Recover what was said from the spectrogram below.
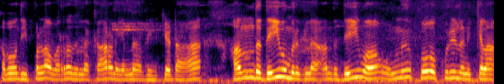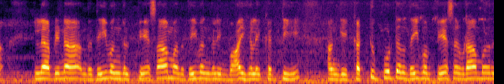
அப்போ வந்து இப்போல்லாம் வர்றதில்ல காரணம் என்ன அப்படின்னு கேட்டால் அந்த தெய்வம் இருக்குல்ல அந்த தெய்வம் ஒன்று போக குறியில் நிற்கலாம் இல்லை அப்படின்னா அந்த தெய்வங்கள் பேசாமல் அந்த தெய்வங்களின் வாய்களை கட்டி அங்கே கட்டு போட்டு அந்த தெய்வம் பேச விடாமல்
